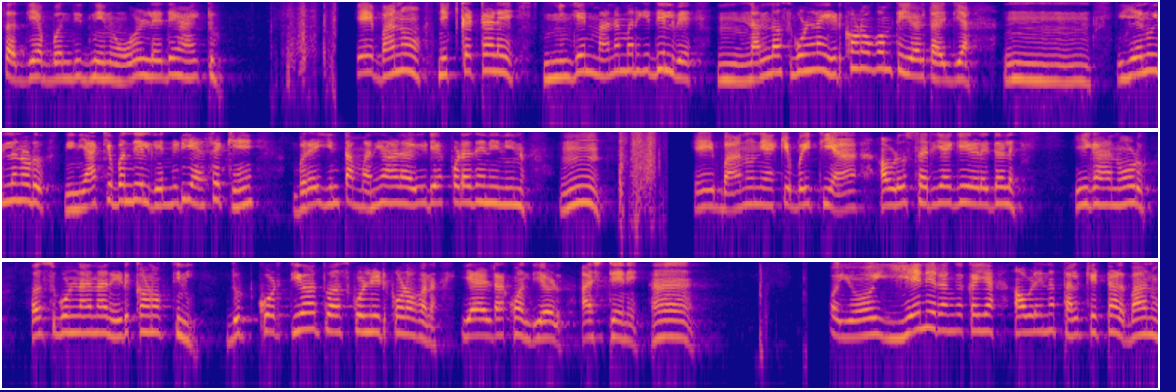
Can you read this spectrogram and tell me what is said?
ಸದ್ಯ ಬಂದಿದ್ ನೀನು ಒಳ್ಳೇದೇ ಆಯ್ತು. ಏ ಬಾನು ನಿತ್ಕಟ್ಟಾಳೆ, ನಿಂಗೇನ್ ಮನೆ ಮರಿಗಿದಿಲ್ವೇ ನನ್ನ ಹಸುಗಳನ್ನ ಹಿಡ್ಕೊಂಡು ಹೋಗು ಅಂತ ಹೇಳ್ತಾ ಇದ್ಯಾ? ಏನೂ ಇಲ್ಲ ನೋಡು. ನೀನ್ ಯಾಕೆ ಬಂದಿಲ್ವೇ ನಡಿ ಹಸಕ್ಕೆ ಬರೀ ಇಂಥ ಮನೆ ಹಾಳ ಐಡಿಯಾ ಕೊಡೋದೇ ನೀನು. ಹ್ಮ್. ಏ ಬಾನು ಯಾಕೆ ಬೈತೀಯಾ? ಅವಳು ಸರಿಯಾಗಿ ಹೇಳಿದಾಳೆ. ಈಗ ನೋಡು ಹಸುಗಳನ್ನ ನಾನು ಹಿಡ್ಕೊಂಡು ಹೋಗ್ತೀನಿ. ದುಡ್ಡು ಕೊಡ್ತೀಯೋ ಅಥವಾ ಹಸುಗಳನ್ನ ಇಟ್ಕೊಂಡು ಹೋಗೋಣ? ಎರಡಕ್ಕೊಂದು ಹೇಳು, ಅಷ್ಟೇನೆ. ಹಾ. ಅಯ್ಯೋ ಏನೇ ರಂಗಕಯ್ಯ ಅವಳೇನ ತಲೆ ಕೆಟ್ಟ ಬಾನು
